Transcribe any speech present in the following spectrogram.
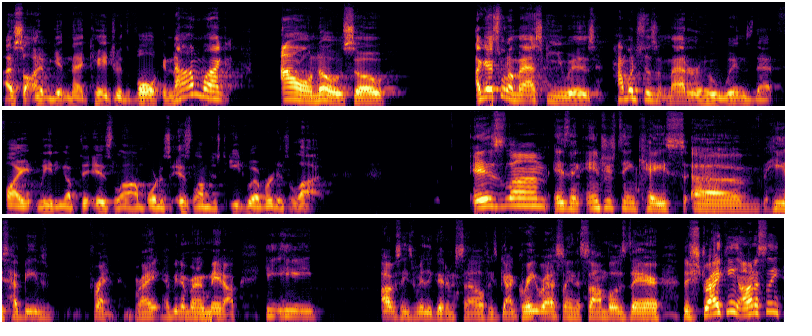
I saw him get in that cage with Volk. And now I'm like, I don't know. So I guess what I'm asking you is how much does it matter who wins that fight leading up to Islam, or does Islam just eat whoever it is alive? Islam is an interesting case of he's Khabib's friend, right? Khabib Nurmagomedov. He he obviously he's really good himself. He's got great wrestling. The sambo's there. The striking, honestly,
